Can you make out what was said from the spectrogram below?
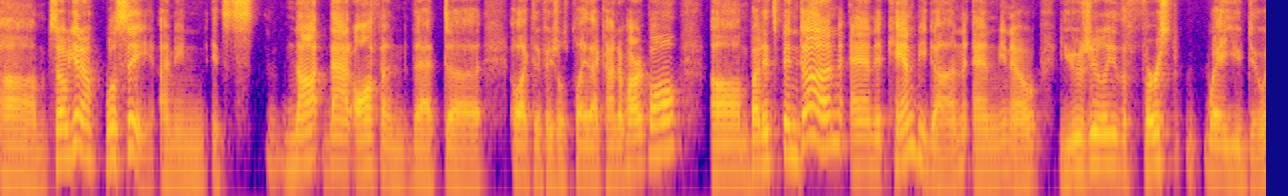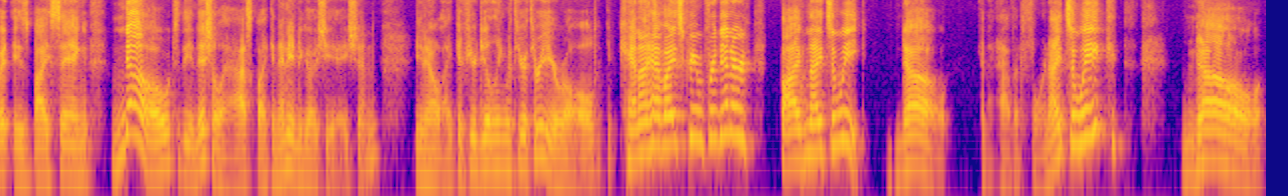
Um, so you know, we'll see. I mean, it's not that often that uh, elected officials play that kind of hardball, um, but it's been done and it can be done. And you know, usually the first way you do it is by saying no to the initial ask, like in any negotiation. You know, like if you're dealing with your three-year-old, can I have ice cream for dinner five nights a week? No. Can I have it four nights a week? No.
